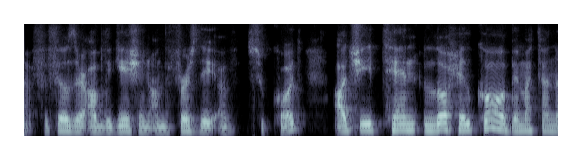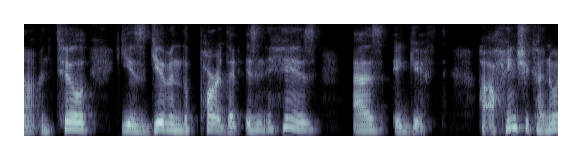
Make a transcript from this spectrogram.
uh, fulfills their obligation on the first day of Sukkot until he is given the part that isn't his as a gift. האחים שקנו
